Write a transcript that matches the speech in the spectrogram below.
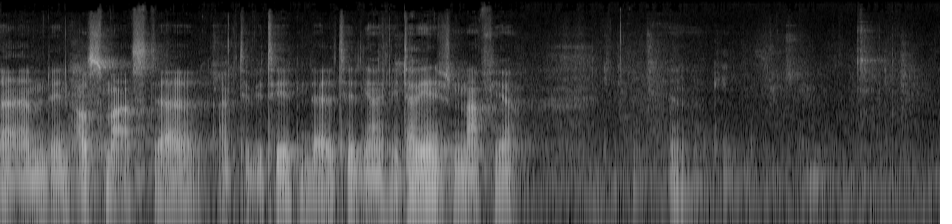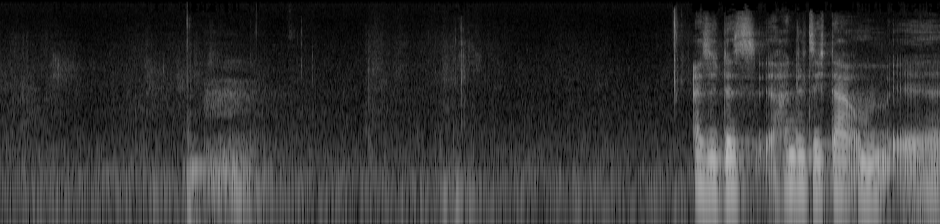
ähm, den Ausmaß der Aktivitäten der italienischen Mafia? Also das handelt sich da um äh,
